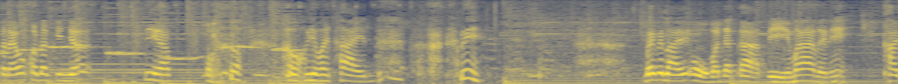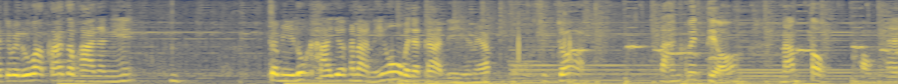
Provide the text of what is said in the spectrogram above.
แสดงว่าคนมากินเยอะ นี่ครับ โอ้เขาจะไปถ่าย นี่ ไม่เป็นไร โอ้บรรยากาศดีมากเลยนี่ ใครจะไปรู้ว่าใต้สะพานอย่างนี้ จะมีลูกค้าเยอะขนาดนี้ โอ้บรรยากาศดีเห็นไหมครับ โอ้สุดยอด ร้านก๋วยเตี๋ยว น้ำตกของแท้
